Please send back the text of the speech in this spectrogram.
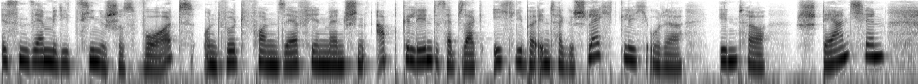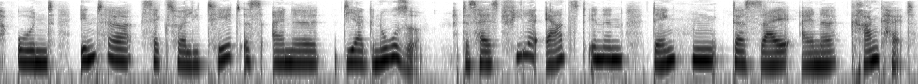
ist ein sehr medizinisches Wort und wird von sehr vielen Menschen abgelehnt. Deshalb sage ich lieber intergeschlechtlich oder intergeschlechtlich Sternchen und Intersexualität ist eine Diagnose. Das heißt, viele Ärztinnen denken, das sei eine Krankheit.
